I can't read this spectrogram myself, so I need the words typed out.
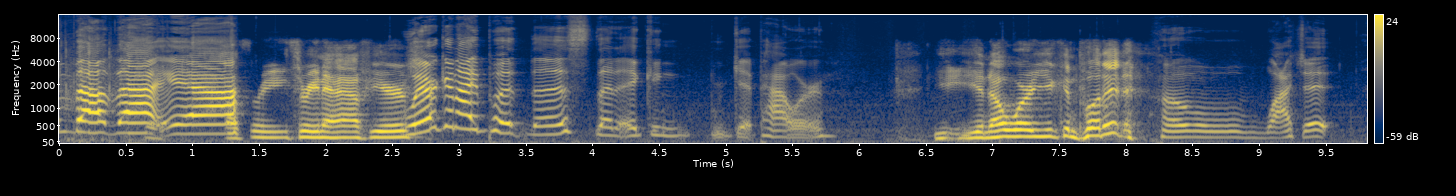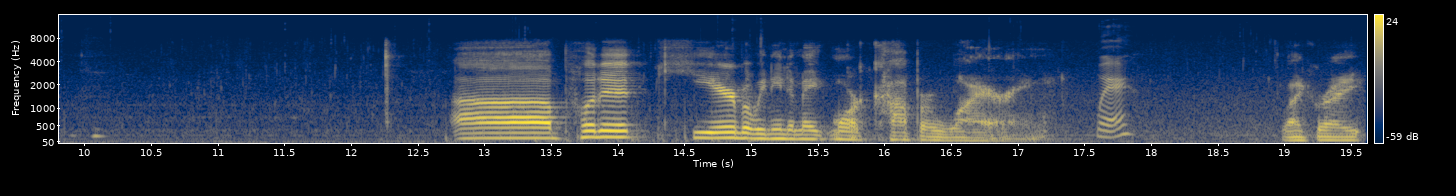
About that, yeah. About three three and a half years. Where can I put this that it can get power? You, you know where you can put it? Oh, watch it. Uh, put it here, but we need to make more copper wiring. Where? Like right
